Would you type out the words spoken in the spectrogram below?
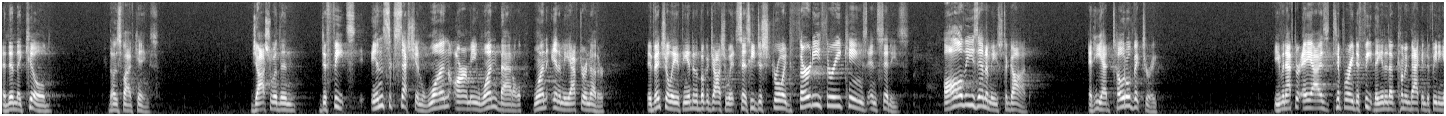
And then they killed those five kings. Joshua then defeats in succession one army, one battle, one enemy after another. Eventually, at the end of the book of Joshua, it says he destroyed 33 kings and cities, all these enemies to God, and he had total victory. Even after Ai's temporary defeat, they ended up coming back and defeating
